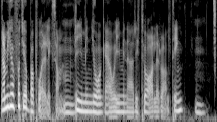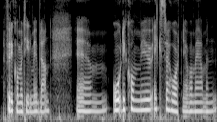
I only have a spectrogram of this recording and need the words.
ja, men jag har fått jobba på det liksom. Mm. I min yoga och i mina ritualer och allting. Mm. För det kommer till mig ibland. Ehm, och det kom ju extra hårt när jag var med om en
